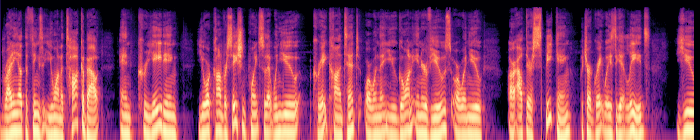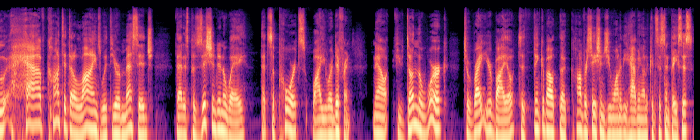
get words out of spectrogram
writing out the things that you want to talk about, and creating your conversation points so that when you create content or when you go on interviews or when you are out there speaking, which are great ways to get leads, you have content that aligns with your message that is positioned in a way that supports why you are different. Now, if you've done the work to write your bio, to think about the conversations you want to be having on a consistent basis,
